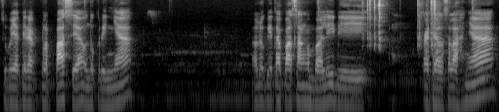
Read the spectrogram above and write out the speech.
supaya tidak lepas ya untuk ringnya. Lalu kita pasang kembali di pedal selahnya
